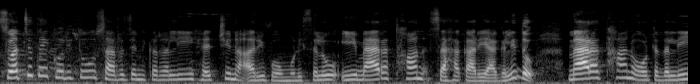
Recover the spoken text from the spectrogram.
ಸ್ವಚ್ಛತೆ ಕುರಿತು ಸಾರ್ವಜನಿಕರಲ್ಲಿ ಹೆಚ್ಚಿನ ಅರಿವು ಮೂಡಿಸಲು ಈ ಮ್ಯಾರಥಾನ್ ಸಹಕಾರಿಯಾಗಲಿದ್ದು ಮ್ಯಾರಥಾನ್ ಓಟದಲ್ಲಿ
